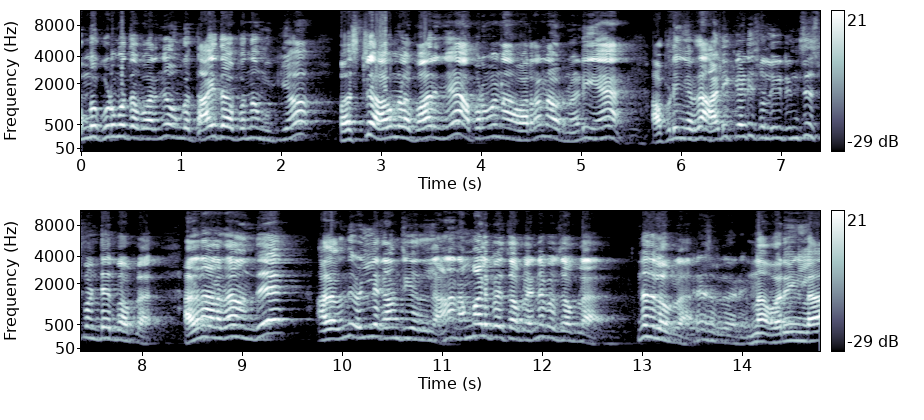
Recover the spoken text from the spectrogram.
உங்க குடும்பத்தை பாருங்க உங்க தாய் தாப்பன் தான் முக்கியம். ஃபர்ஸ்ட் அவங்கள பாருங்க அப்புறமா நான் வர்றேன் நான் ஒரு நடிகன் அப்படிங்கறத அடிக்கடி சொல்லிக்கிட்டு இன்சிஸ்ட் பண்ணிட்டே இருப்பாப்ல. அதனாலதான் வந்து அதை வந்து வெளியில காமிச்சிக்கிறது இல்லை. ஆனா நம்மளால பேசுவாப்ல என்ன பேசுவாப்ல என்ன சொல்லுவாப்ல என்ன சொல்லுவாரு? என்ன வருவீங்களா?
